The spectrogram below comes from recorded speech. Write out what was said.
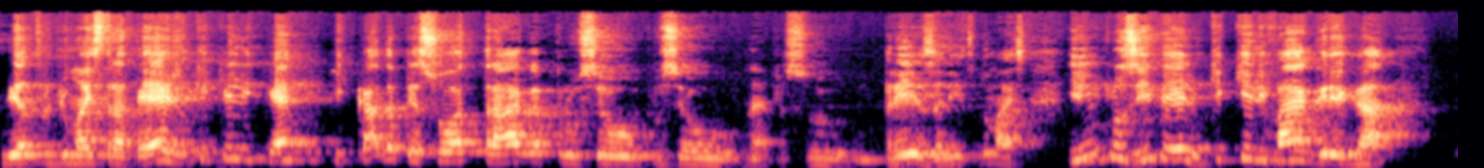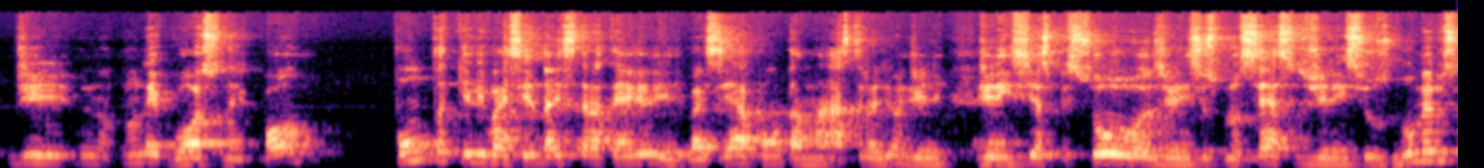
dentro de uma estratégia, o que, que ele quer que cada pessoa traga para o seu, pro seu, né, sua empresa ali e tudo mais. E inclusive ele, o que, que ele vai agregar de, no, no, negócio, né? Qual ponta que ele vai ser da estratégia dele? Vai ser a ponta master ali, onde ele gerencia as pessoas, gerencia os processos, gerencia os números,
